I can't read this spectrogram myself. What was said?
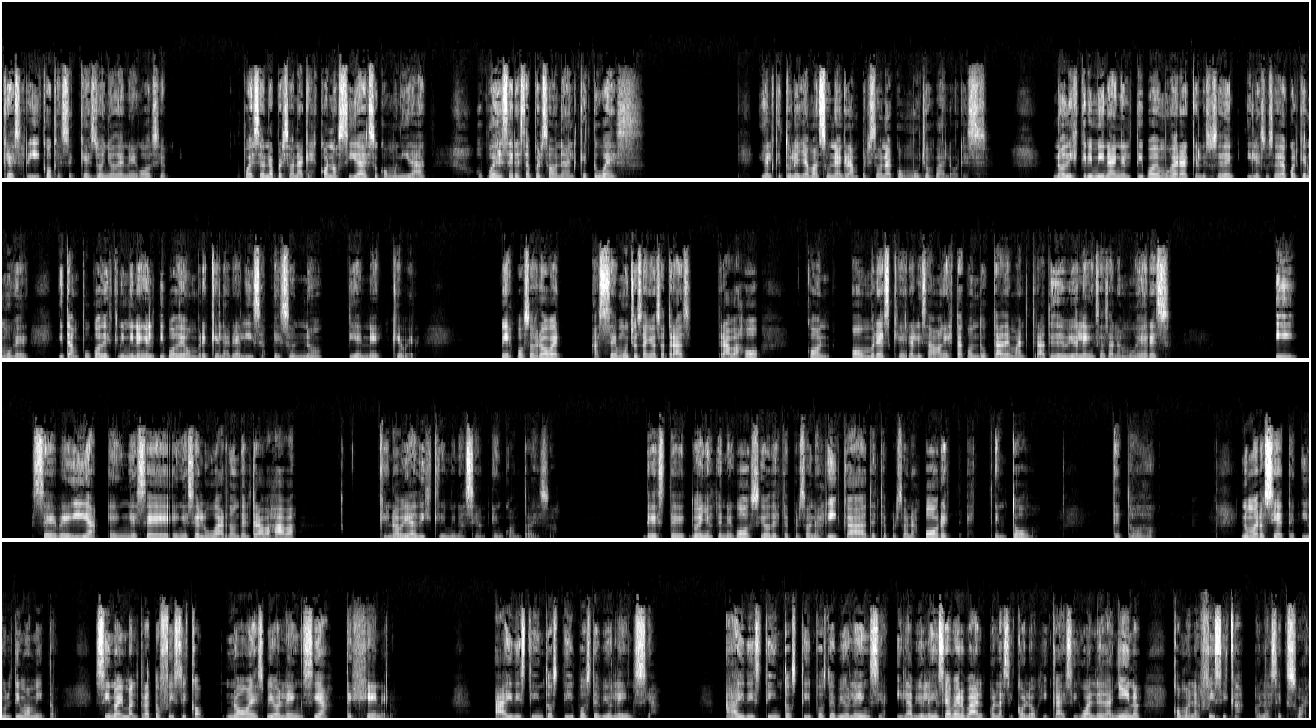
que es rico, que, que es dueño de negocio, Puede ser una persona que es conocida de su comunidad o puede ser esa persona al que tú ves y al que tú le llamas una gran persona con muchos valores. No discrimina en el tipo de mujer al que le sucede y le sucede a cualquier mujer y tampoco discrimina en el tipo de hombre que la realiza. Eso no tiene que ver. Mi esposo Robert hace muchos años atrás trabajó con hombres que realizaban esta conducta de maltrato y de violencias a las mujeres y se veía en ese, en ese lugar donde él trabajaba que no había discriminación en cuanto a eso. Desde este dueños de negocio, desde personas ricas, desde personas pobres, en todo, de todo. Número siete y último mito. Si no hay maltrato físico, no es violencia de género. Hay distintos tipos de violencia. Hay distintos tipos de violencia y la violencia verbal o la psicológica es igual de dañina como la física o la sexual.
